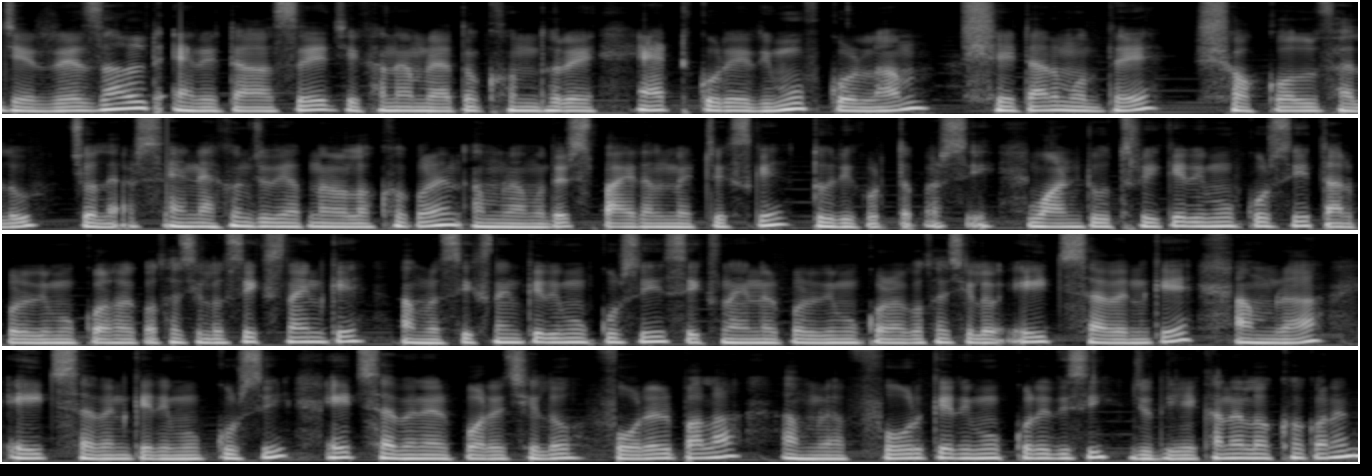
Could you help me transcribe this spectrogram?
যে রেজাল্ট অ্যারেটা আছে, যেখানে আমরা এতক্ষণ ধরে অ্যাড করে রিমুভ করলাম, সেটার মধ্যে সকল ভ্যালু চলে আসছে। অ্যান্ড এখন যদি আপনারা লক্ষ্য করেন, আমরা আমাদের স্পাইরাল ম্যাট্রিক্সকে তৈরি করতে পারছি। ওয়ান টু থ্রিকে রিমুভ করছি, তারপরে রিমুভ করার কথা ছিল সিক্স নাইনকে আমরা সিক্স নাইনকে রিমুভ করছি সিক্স নাইনের পরে রিমুভ করার কথা ছিল এইট সেভেনকে আমরা এইট সেভেনকে রিমুভ করছি। এইট সেভেনের পরে ছিল ফোরের পালা, আমরা ফোরকে রিমুভ করে দিছি, যদি এখানে লক্ষ্য করেন।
